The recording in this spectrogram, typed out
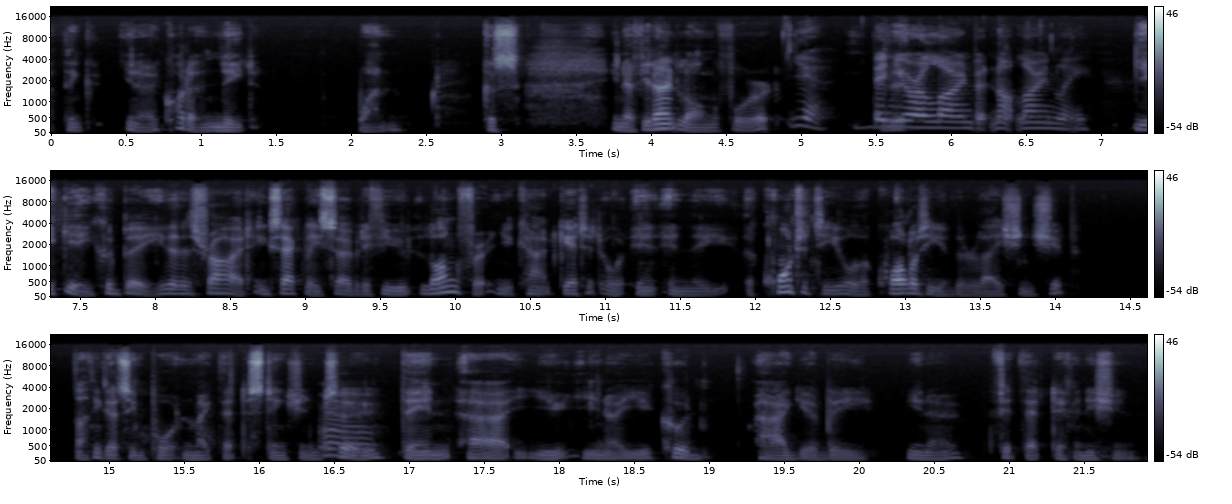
I think, you know, quite a neat one because, you know, if you don't long for it, yeah, then the, you're alone but not lonely. Yeah, yeah, you could be. Yeah, that's right, exactly. So, but if you long for it and you can't get it, or in, in the the quantity or the quality of the relationship, I think that's important to make that distinction too. Mm. Then uh, you you know you could arguably you know fit that definition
